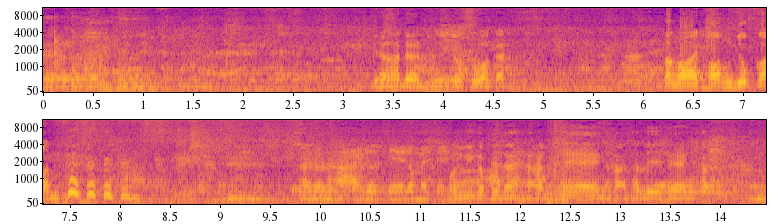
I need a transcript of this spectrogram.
เออเดี๋ยวเขาเดินทั่วๆกัน ต้องรอยท้องยุบก่อน ให้มันหาเถอะแกก็ไม่เป็นฝั่งนี้ก็เป็นอาหารแห้ง อาหารทะเลแห้งครับอืม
